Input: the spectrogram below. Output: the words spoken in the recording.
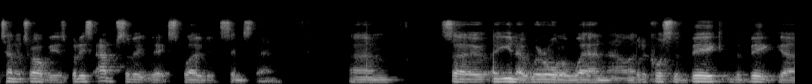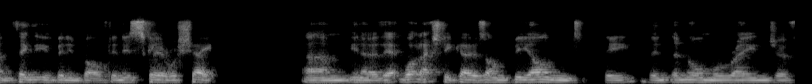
10 or 12 years, but it's absolutely exploded since then. Um, so uh, you know we're all aware now. But of course, the big the big um, thing that you've been involved in is scleral shape. Um, you know the, what actually goes on beyond the the, the normal range of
